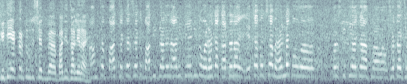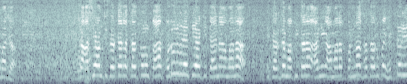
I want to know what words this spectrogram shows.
किती एकर तुमचं शेत ब- बाधित झालेलं आहे आमचं पाच एकर शेत बाधित झालेलं आहे आणि ते तिथं वढ्याच्या काटाला आहे. याच्यापेक्षा भयानक अ, परिस्थिती आहे त्या अ, शेताची माझ्या तर अशी आमची सरकारला कळकळून पा पडून विनंती आहे की त्यानं आम्हाला ती कर्जमाफी करा आणि आम्हाला पन्नास हजार रुपये हेक्टरी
